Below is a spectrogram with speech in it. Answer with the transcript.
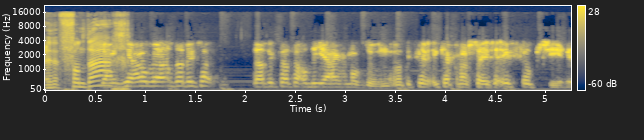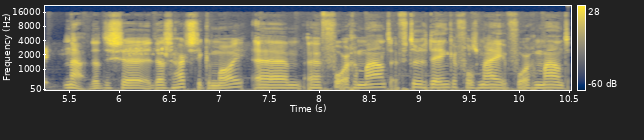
vandaag... Dank jou wel dat ik dat, dat ik dat al die jaren mocht doen. Want ik, ik heb er nog steeds even veel plezier in. Nou, dat is, dat is hartstikke mooi. Ehm, vorige maand, even terugdenken. Volgens mij, vorige maand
